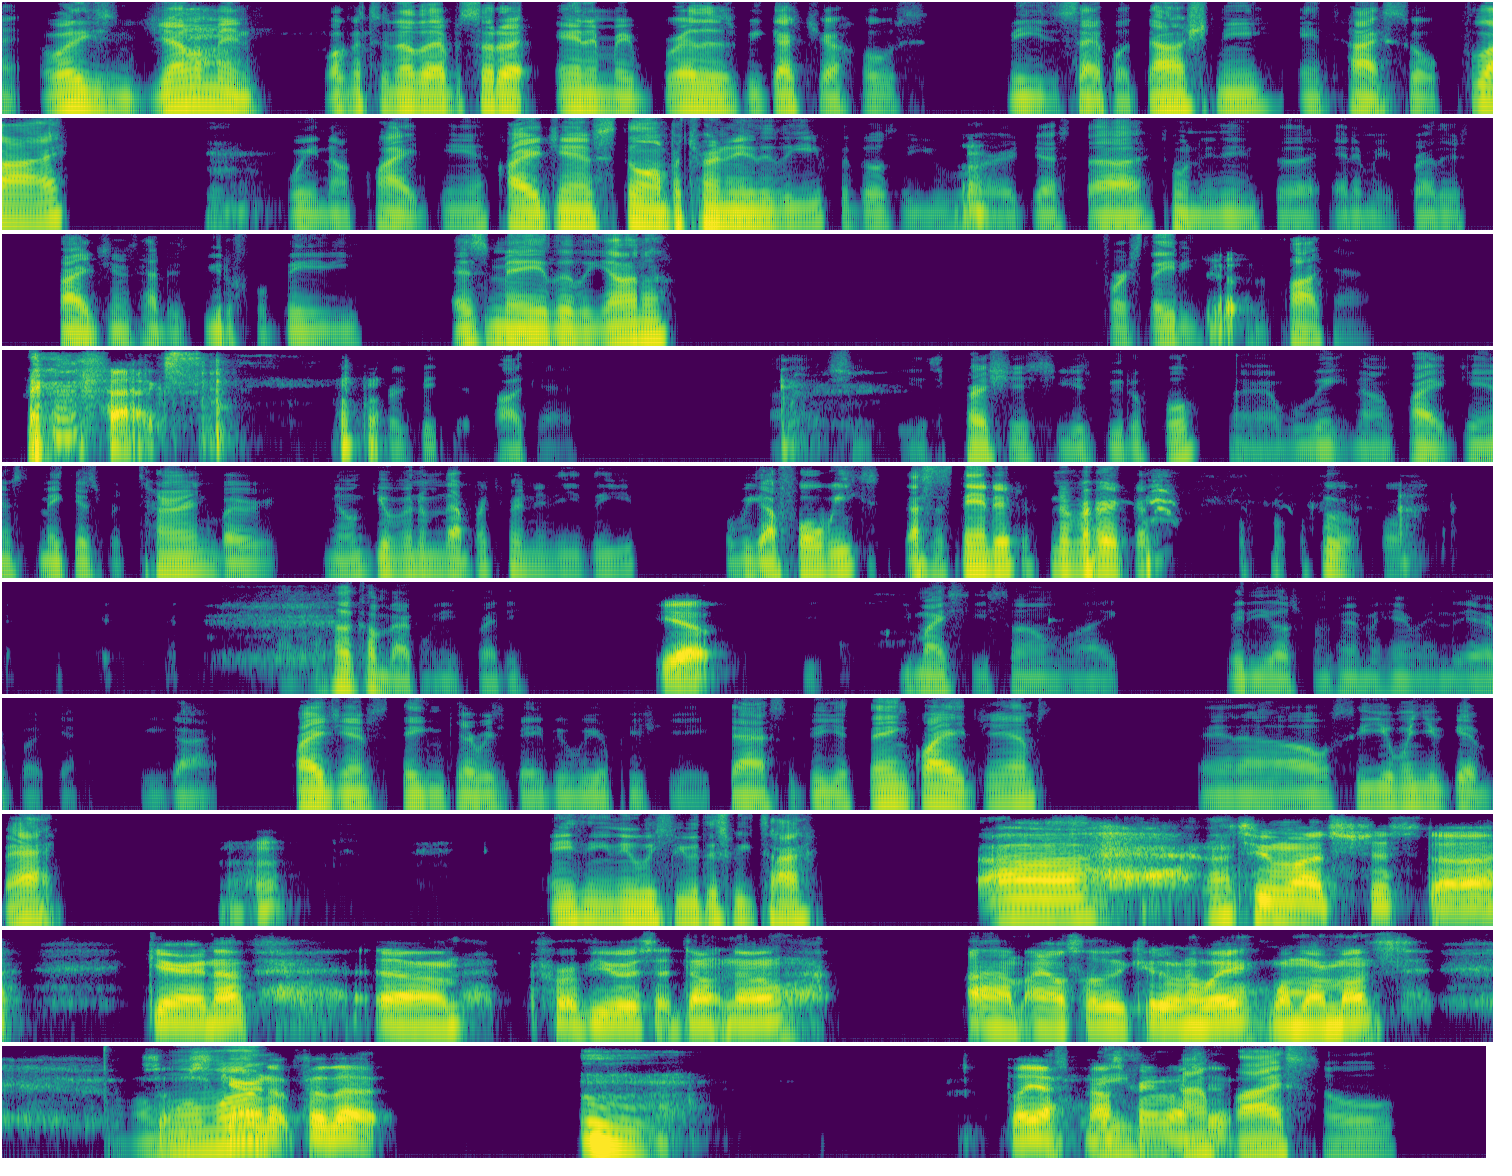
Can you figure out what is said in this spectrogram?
right, ladies and gentlemen, welcome to another episode of Anime Brothers. We got your host, me, Disciple Dashni, and Ty So Fly. Waiting on Quiet Jam. Quiet Jam still on paternity leave. For those of you who are just uh, tuning in to Anime Brothers, Quiet Jam's had this beautiful baby, Esme Liliana, first lady Yep. of the podcast. Facts. first baby of the podcast. Uh, she is precious. She is beautiful. Uh, we're waiting on Quiet Jams to make his return, but you know, giving him that paternity leave. But we got four weeks. That's the standard in America. He'll come back when he's ready. Yep. You might see some like videos from him here and there, but yeah, we got Quiet Jams taking care of his baby. We appreciate that. So do your thing, Quiet Jams, and uh, I'll see you when you get back. hmm Anything new with you this week, Ty? Uh, not too much. Just uh, gearing up. Um, for viewers that don't know, um, I also have a kid on the way. One more month, so I'm One just gearing up for that. But yeah, That's pretty much Time it. flies so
